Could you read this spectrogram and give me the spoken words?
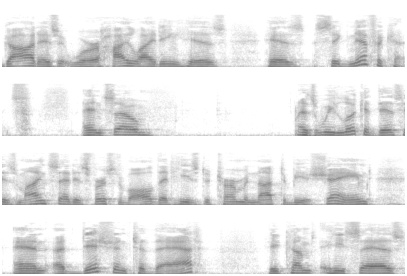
God, as it were, highlighting His His significance. And so as we look at this, his mindset is first of all that he's determined not to be ashamed. And addition to that, he comes, he says,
